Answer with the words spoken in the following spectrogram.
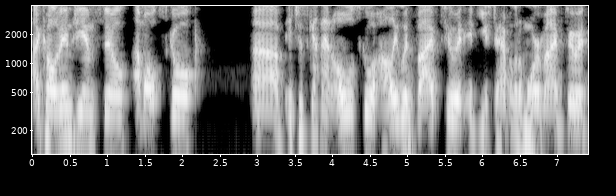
I call it MGM still. I'm old school. Um, it just got that old school Hollywood vibe to it. It used to have a little more vibe to it.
